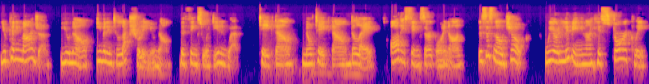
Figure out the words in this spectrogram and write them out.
You can imagine, you know, even intellectually, you know, the things we're dealing with takedown, no takedown, delay, all these things are going on. This is no joke we are living in a historically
